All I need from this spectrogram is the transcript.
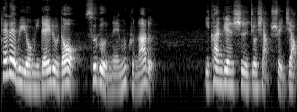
テレビを見ているとすぐ眠くなる。一看電視就想睡覺。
